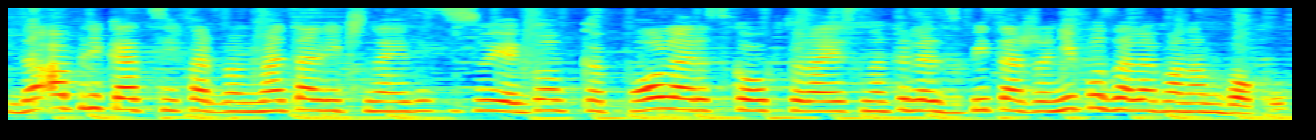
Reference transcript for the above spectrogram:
Do aplikacji farby metalicznej zastosuję gąbkę polerską, która jest na tyle zbita, że nie pozalewa nam boków.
